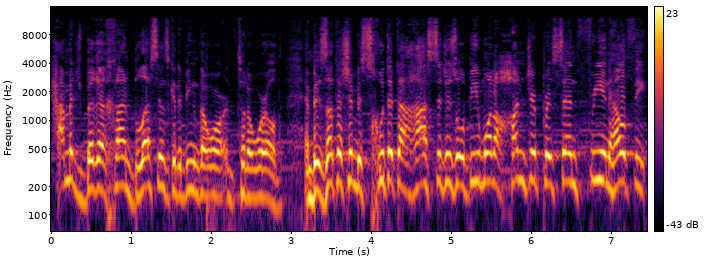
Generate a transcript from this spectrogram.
how much beracha and blessings is going to be the, to the world. And Bezat Hashem, B'schut the hostages will be 100% free and healthy.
